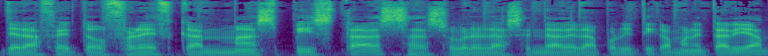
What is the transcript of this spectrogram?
de la FED ofrezcan más pistas sobre la senda de la política monetaria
